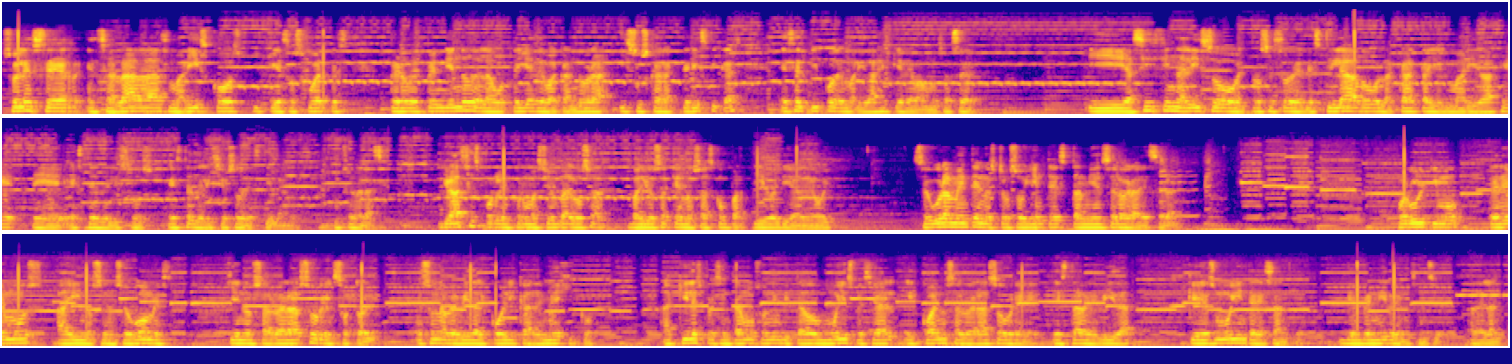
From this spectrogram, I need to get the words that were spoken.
suelen ser ensaladas, mariscos y quesos fuertes pero dependiendo de la botella de bacanora y sus características es el tipo de maridaje que debamos hacer. Y así finalizo el proceso del destilado, la cata y el maridaje de este delicioso, este delicioso destilado. Muchas gracias. Gracias por la información valiosa, valiosa que nos has compartido el día de hoy. Seguramente nuestros oyentes también se lo agradecerán. Por último, tenemos a Inocencio Gómez, quien nos hablará sobre el sotol. Es una bebida alcohólica de México. Aquí les presentamos un invitado muy especial, el cual nos hablará sobre esta bebida que es muy interesante. Bienvenido, Inocencio. Adelante.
